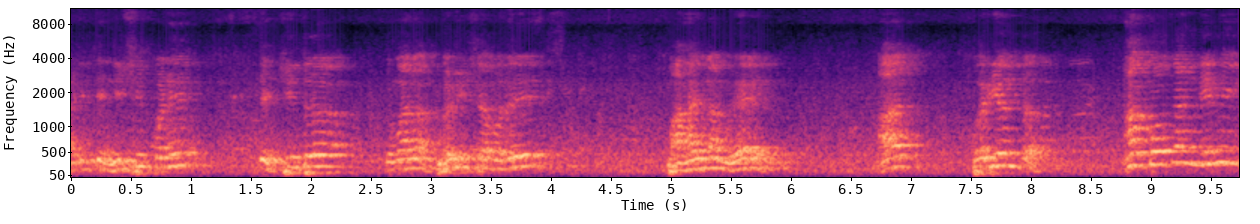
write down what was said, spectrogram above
आणि ते निश्चितपणे ते चित्र तुम्हाला भविष्यामध्ये पाहायला मिळेल. आज पर्यंत हा कोकण नेहमी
